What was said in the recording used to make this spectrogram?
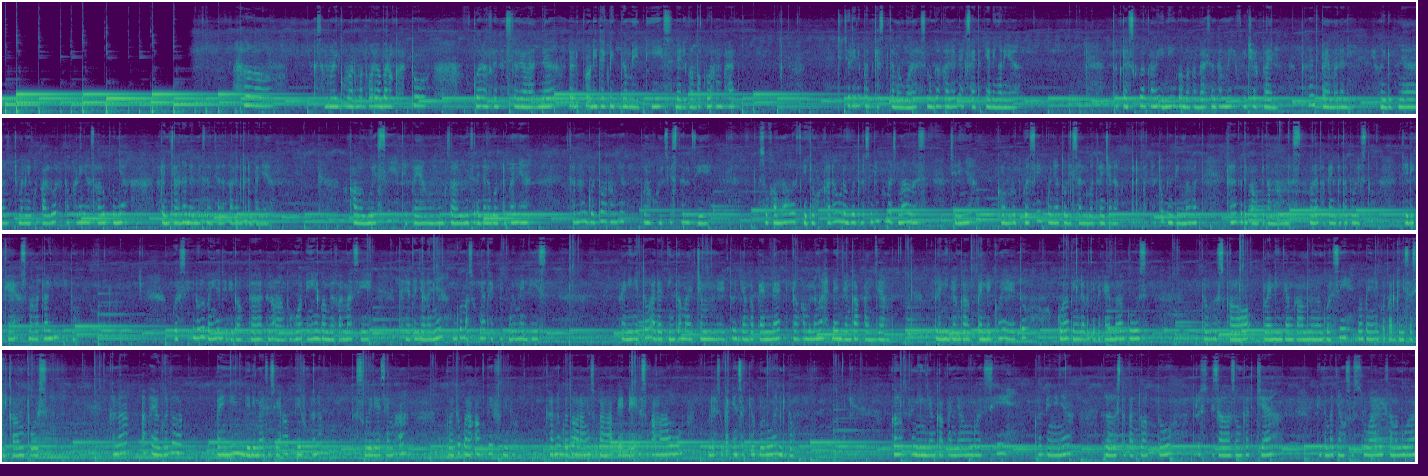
Halo, Assalamualaikum warahmatullahi wabarakatuh. Gue Rafina Landa dari Prodi Teknik Biomedis dari kelompok 24 Jujur ini podcast pertama gue, semoga kalian excited ya dengarnya. Podcast gue kali ini gue bakal bahas tentang my future plan. Kalian tipe yang mana nih? Hidupnya cuma ngikut alur atau kalian yang selalu punya rencana dan rencana kalian ke depannya? Kalau gue sih tipe yang selalu nulis rencana gue ke depannya. Karena gue tuh orangnya kurang konsisten sih. Suka males gitu. Kadang udah gue tulis aja gue masih males. Jadinya kalau menurut gue sih punya tulisan buat rencana ke depannya tuh penting banget. Karena ketika kita males ngeliat apa yang kita tulis tuh jadi kayak semangat lagi gitu. Gue sih dulu pengennya jadi dokter dan orang tua gue pengennya gue ambil farmasi. Ternyata jalannya gue masuknya teknik biomedis. Planning itu ada tiga macam yaitu jangka pendek jangka menengah dan jangka panjang. Planning jangka pendek gue yaitu gue pengen dapet IPK yang bagus. Terus kalau planning jangka menengah gue sih gue pengen ikut organisasi di kampus karena apa ya gue tuh pengen jadi mahasiswa yang aktif. Karena pas gue di SMA gue tuh kurang aktif gitu. Karena gue tuh orangnya suka nggak pede suka malu udah suka insecure duluan gitu. Kalau planning jangka panjang gue sih gue pengennya lulus tepat waktu terus bisa langsung kerja di tempat yang sesuai sama gue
